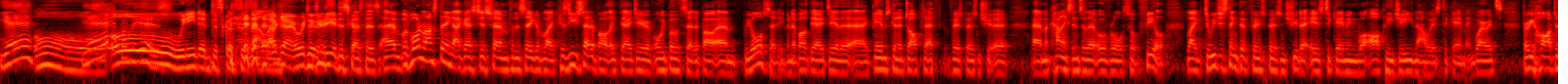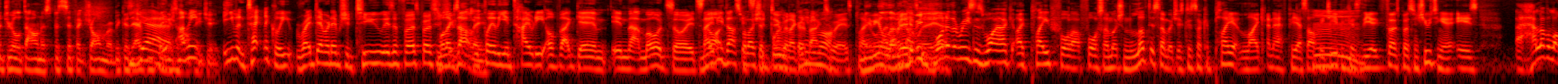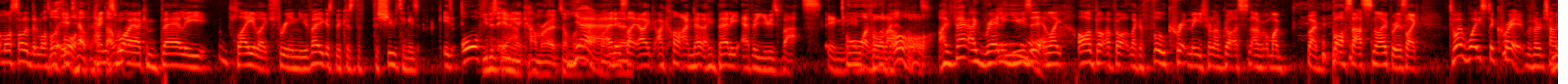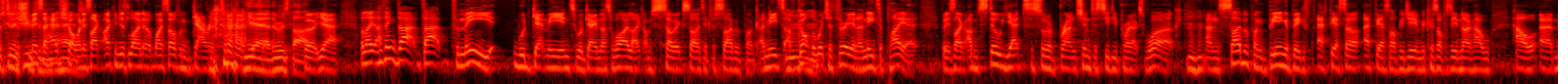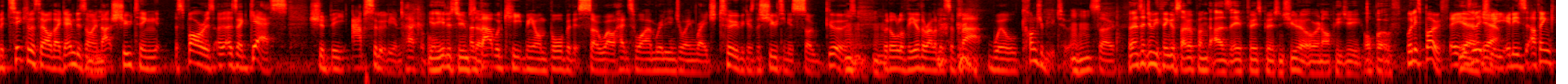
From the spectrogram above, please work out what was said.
yeah, Oh, yeah. It oh, we need to discuss this length. okay, we'll do we do need to discuss this. Um, but one last thing, I guess, just um, for the sake of like, because you said about like the idea of, or we both said about, um, we all said even about the idea that uh, games can adopt F- first-person shooter uh, mechanics into their overall sort of feel. Like, do we just think that first-person shooter is to gaming what RPG now is to gaming, where it's very hard to drill down a specific genre because everything is an I mean, RPG? even technically, Red Dead Redemption 2 is a first person Well, shooter. exactly. You play the entirety of that game in that mode, so it's Maybe not- that's what I should do when I go thing back to anymore. it. Is play Maybe all you'll that. learn I mean, that way, One of the reasons why I, I played Fallout 4 so much and loved it so much is because I could play it like an FPS RPG because Hmm. the first person shooting it is a hell of a lot more solid than it was Well, it before. helped- helped Hence out why. I can barely play like three in New Vegas because the, the shooting is is awful. You're just aiming a camera at someone. at Yeah, point, and it's yeah. like I, I can't. I know I barely ever use VATS in, Oh, in I Fallout. that VATS. Oh. I very I rarely use it. I'm like, oh. oh, I've got I've got like a full crit meter, and I've got a, sn- I've got my my boss ass sniper. And it's like, do I waste a crit with a chance just to just miss a him in the headshot? head. When it's like I can just line it up myself and guarantee. yeah, there is that. But yeah, but like I think that that for me would get me into a game. That's why like I'm so excited for Cyberpunk. I need to, I've got Mm. The Witcher 3 and I need to play it, but it's like I'm still yet to sort of branch into CD Projekt's work. Mm-hmm. And Cyberpunk being a big FPS uh, FPS RPG and because obviously you know how how uh, meticulous they are their game design, Mm-hmm. that shooting as far as as a guess should be absolutely impeccable. Yeah, you'd assume and so. that would keep me on board with it so well. Hence why I'm really enjoying Rage 2 because the shooting is so good, Mm-hmm, but all of the other elements of that will contribute to it. So But then, so do we think of Cyberpunk as a first-person shooter or an RPG or both? Well, it's both. It is Yeah. literally. Yeah. It is. I think,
